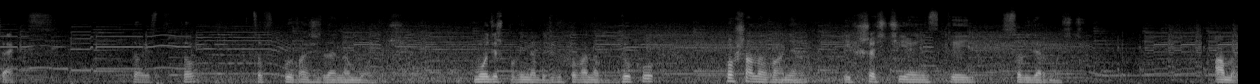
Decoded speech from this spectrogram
seks. To jest to, co wpływa źle na młodzież. Młodzież powinna być wychowana w duchu poszanowania i chrześcijańskiej solidarności. Amen.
